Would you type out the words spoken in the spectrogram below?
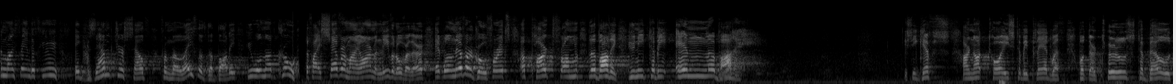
And my friend, if you exempt yourself from the life of the body, you will not grow. If I sever my arm and leave it over there, it will never grow, for it's apart from the body. You need to be in the body. You see, gifts are not toys to be played with, but they're tools to build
